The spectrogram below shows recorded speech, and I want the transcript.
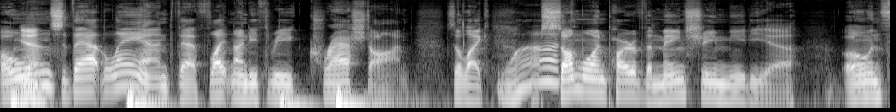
owns that land that Flight 93 crashed on. So like What? someone part of the mainstream media owns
